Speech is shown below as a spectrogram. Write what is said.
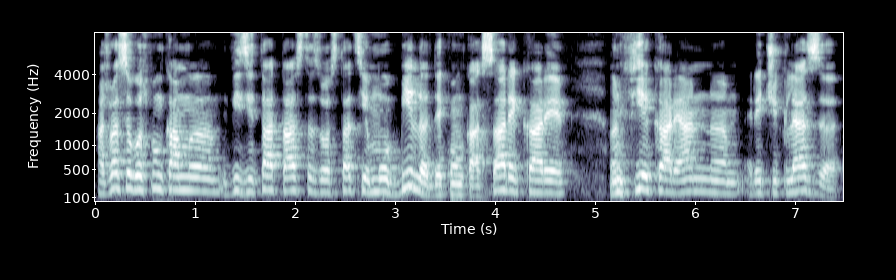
Aș vrea să vă spun că am uh, vizitat astăzi o stație mobilă de concasare care în fiecare an uh, reciclează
